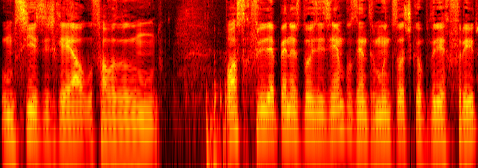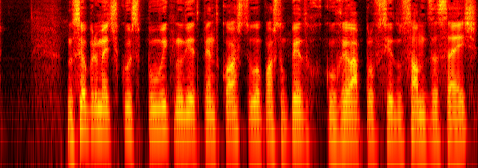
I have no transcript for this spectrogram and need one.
o Messias de Israel, o Salvador do mundo. Posso referir apenas dois exemplos, entre muitos outros que eu poderia referir. No seu primeiro discurso público, no dia de Pentecostes, o apóstolo Pedro recorreu à profecia do Salmo 16,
